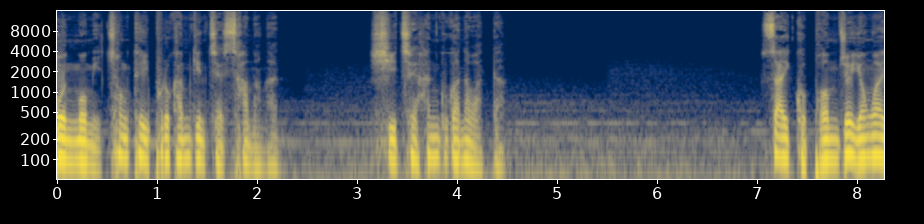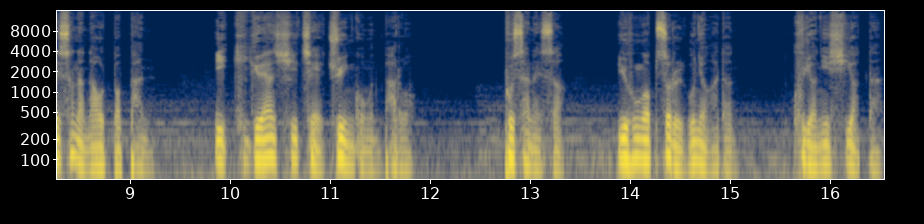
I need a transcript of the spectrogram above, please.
온몸이 청테이프로 감긴 채 사망한 시체 한 구가 나왔다. 사이코 범죄 영화에서나 나올 법한 이 기괴한 시체의 주인공은 바로 부산에서 유흥업소를 운영하던 구연희 씨였다.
